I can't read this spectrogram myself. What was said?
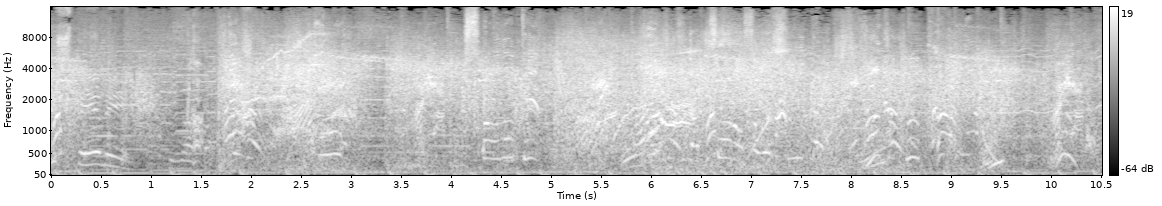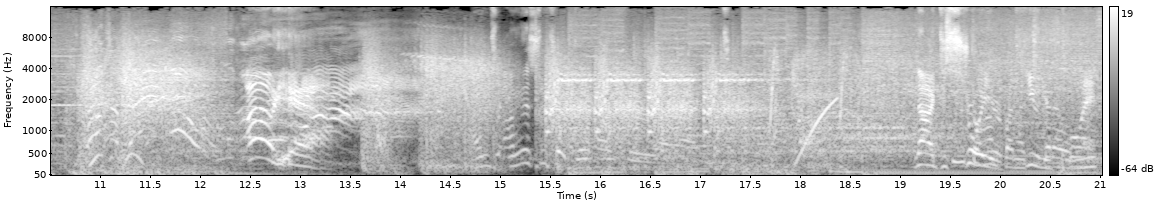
"You're spamming!" Oh yeah! I'm, j- I'm gonna switch out Gohan for. Uh, now I destroy your beauty planet.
